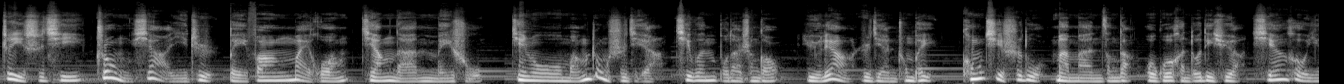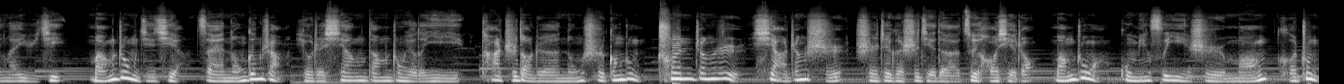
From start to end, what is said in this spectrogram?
这一时期仲夏已至，北方麦黄，江南梅熟。进入芒种时节啊，气温不断升高。雨量日渐充沛，空气湿度慢慢增大，我国很多地区啊先后迎来雨季。芒种节气，在农耕上有着相当重要的意义，它指导着农事耕种。春争日，夏争时，是这个时节的最好写照。芒种啊，顾名思义是芒和种。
